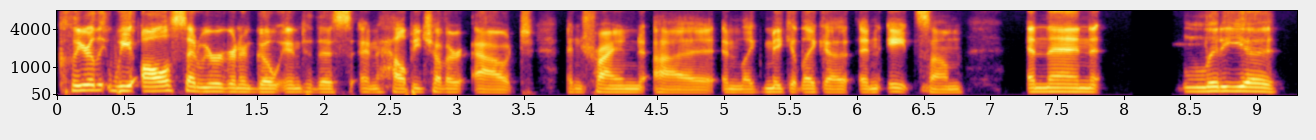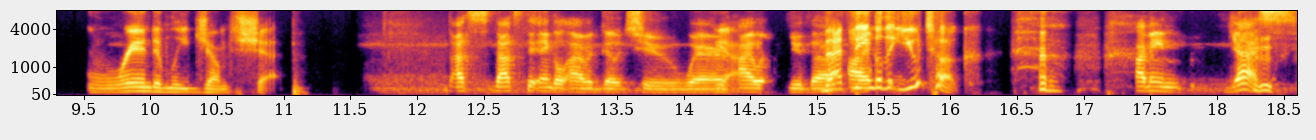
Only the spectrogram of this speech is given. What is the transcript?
Clearly, we all said we were going to go into this and help each other out and try and uh and like make it like a an eight sum, and then Lydia randomly jumped ship. That's that's the angle I would go to, where Yeah. I would do the. That's the I- angle that you took. I mean, yes,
